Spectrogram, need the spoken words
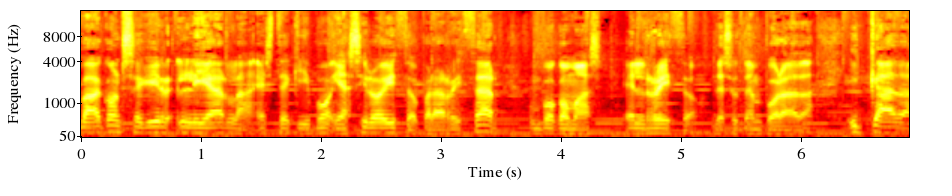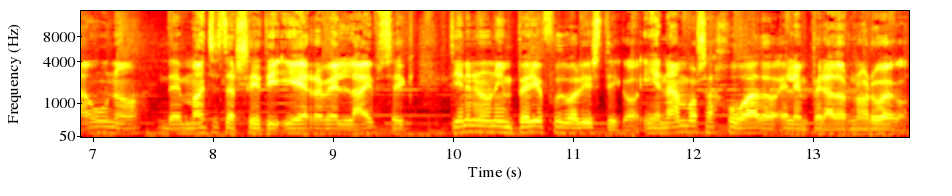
Va a conseguir liarla este equipo y así lo hizo para rizar un poco más el rizo de su temporada. Y cada uno de Manchester City y RB Leipzig tienen un imperio futbolístico y en ambos ha jugado el emperador noruego.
